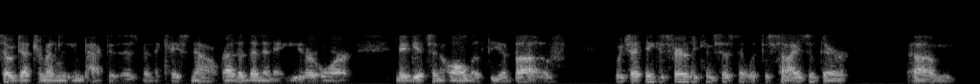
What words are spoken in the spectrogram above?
so detrimentally impacted as has been the case now. Rather than an either or, maybe it's an all of the above, which I think is fairly consistent with the size of their um,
